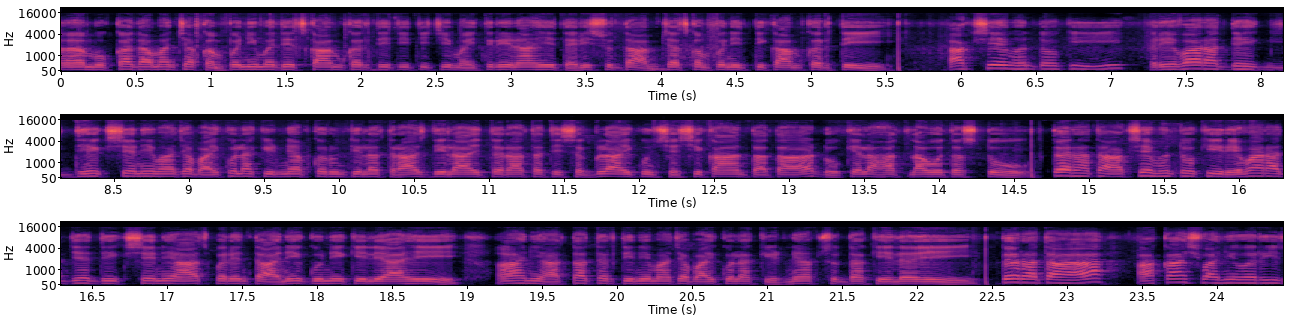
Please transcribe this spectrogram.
अं, मुकादमांच्या कंपनीमध्येच काम करते. ती तिची मैत्रीण आहे तरीसुद्धा आमच्याच कंपनीत ती काम करते. अक्षय म्हणतो की रेवा अध्यक्षने माझ्या बायकोला किडनॅप करून तिला त्रास दिला आहे तर आता ते सगळं ऐकून शशिकांत आता डोक्याला हात लावत असतो. तर आता अक्षय म्हणतो की रेवा राज्याध्यक्षने आजपर्यंत अनेक गुन्हे केले आहे आणि आता तर तिने माझ्या बायकोला किडनॅप सुद्धा केलंय. तर आता आकाशवाणीवरील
